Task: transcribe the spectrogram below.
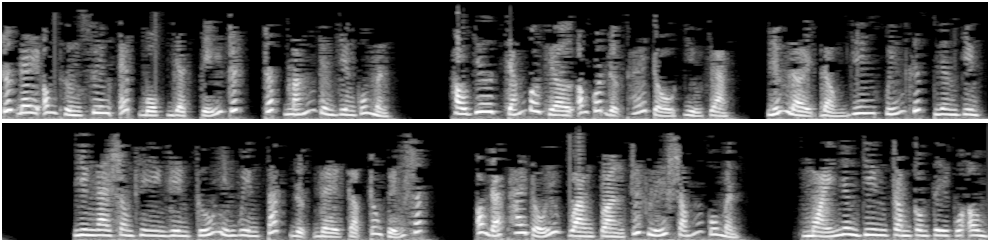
Trước đây ông thường xuyên ép buộc và chỉ trích trách mắng nhân viên của mình. Hầu như chẳng bao giờ ông có được thái độ dịu dàng, những lời động viên khuyến khích nhân viên. Nhưng ngay sau khi nghiên cứu những nguyên tắc được đề cập trong quyển sách, ông đã thay đổi hoàn toàn triết lý sống của mình. Mọi nhân viên trong công ty của ông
